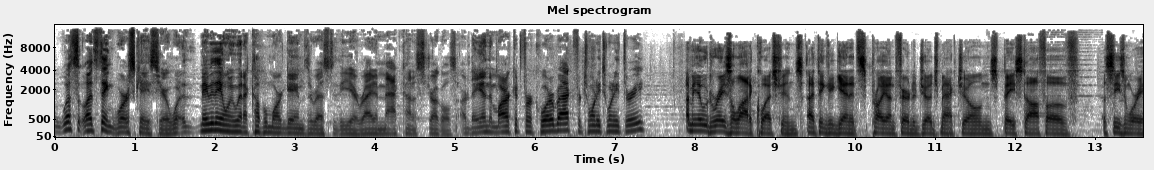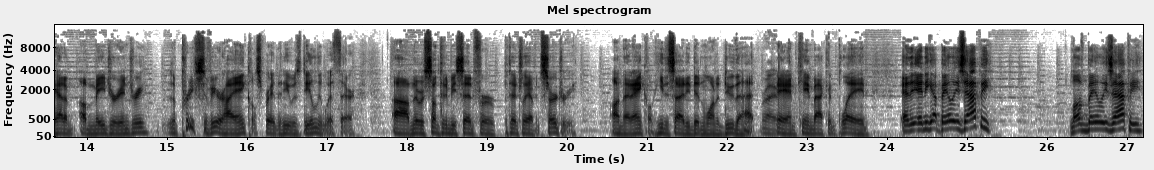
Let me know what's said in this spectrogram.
Let's let's think worst case here. What, maybe they only win a couple more games the rest of the year, right? And Mac kind of struggles. Are they in the market for a quarterback for 2023? I mean, it would raise a lot of questions. I think, again, it's probably unfair to judge Mac Jones based off of a season where he had a, a major injury. A pretty severe high ankle sprain that he was dealing with there. Um, there was something to be said for potentially having surgery on that ankle. He decided he didn't want to do that Right. and came back and played. And, and he got Bailey Zappe. Love Bailey Zappe.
